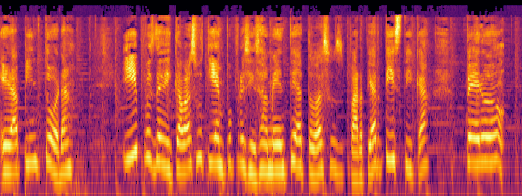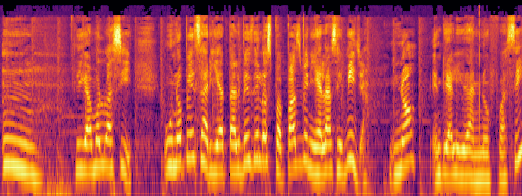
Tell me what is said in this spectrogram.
era pintora y pues dedicaba su tiempo precisamente a toda su parte artística, pero mm, digámoslo así, uno pensaría tal vez de los papás venía la semilla. No, en realidad no fue así.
